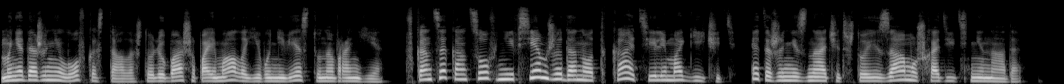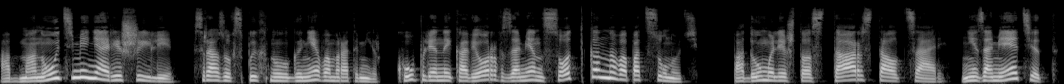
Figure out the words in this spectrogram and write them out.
Мне даже неловко стало, что Любаша поймала его невесту на вранье. В конце концов, не всем же дано ткать или магичить. Это же не значит, что и замуж ходить не надо. «Обмануть меня решили!» Сразу вспыхнул гневом Ратмир. «Купленный ковер взамен сотканного подсунуть? Подумали, что стар стал царь, не заметит.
